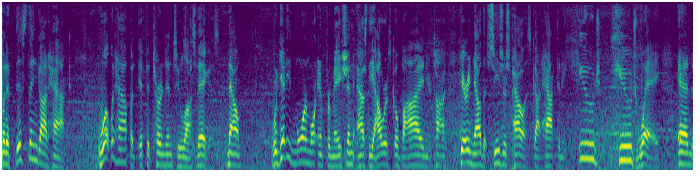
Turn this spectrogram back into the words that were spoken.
But if this thing got hacked, what would happen if it turned into Las Vegas? Now, we're getting more and more information as the hours go by, and you're ta- hearing now that Caesar's Palace got hacked in a huge, huge way. And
